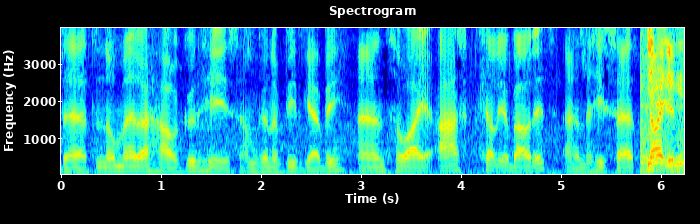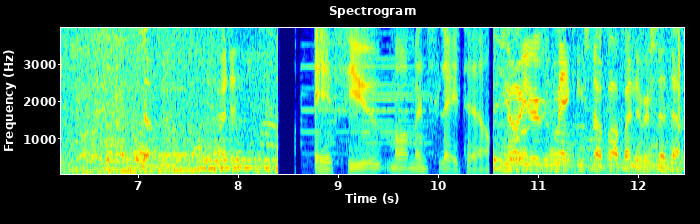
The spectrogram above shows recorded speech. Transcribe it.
that no matter how good he is, I'm gonna beat Gabby. And so I asked Kelly about it, and he said, No, I didn't. No, I didn't. A few moments later. No, you're making stuff up. I never said that.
